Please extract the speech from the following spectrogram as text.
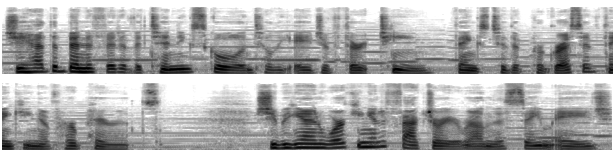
She had the benefit of attending school until the age of 13, thanks to the progressive thinking of her parents. She began working in a factory around this same age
